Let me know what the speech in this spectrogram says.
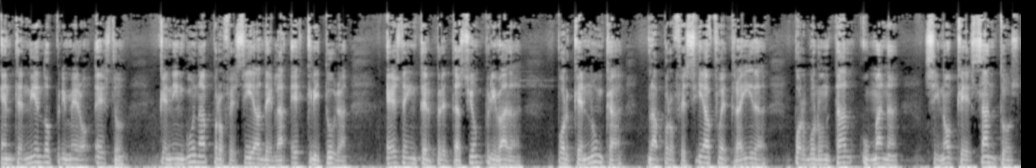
entendiendo primero esto, que ninguna profecía de la escritura es de interpretación privada, porque nunca la profecía fue traída por voluntad humana, sino que santos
